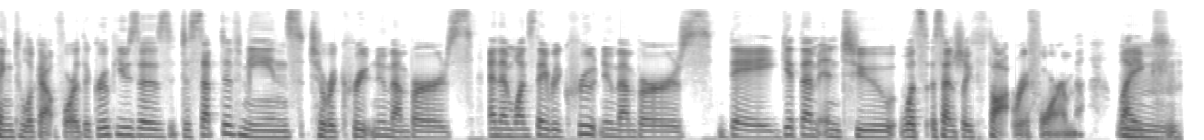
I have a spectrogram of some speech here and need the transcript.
thing to look out for the group uses deceptive means to recruit new members. And then once they recruit new members, they get them into what's essentially thought reform. Like, Mm.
